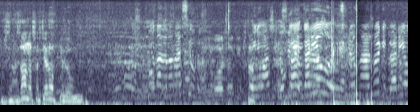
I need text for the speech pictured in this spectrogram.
В зону сортировки Ну, надо на носилках. У него ожоги. У него аж- ну, го- горел, серьезные ожоги, горел,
